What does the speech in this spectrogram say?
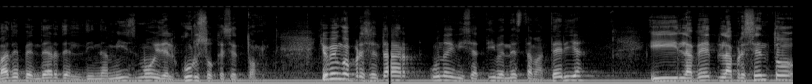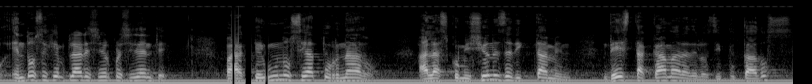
va a depender del dinamismo y del curso que se tome. Yo vengo a presentar una iniciativa en esta materia y la, presento en dos ejemplares, señor presidente, para que uno sea turnado a las comisiones de dictamen de esta Cámara de los Diputados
